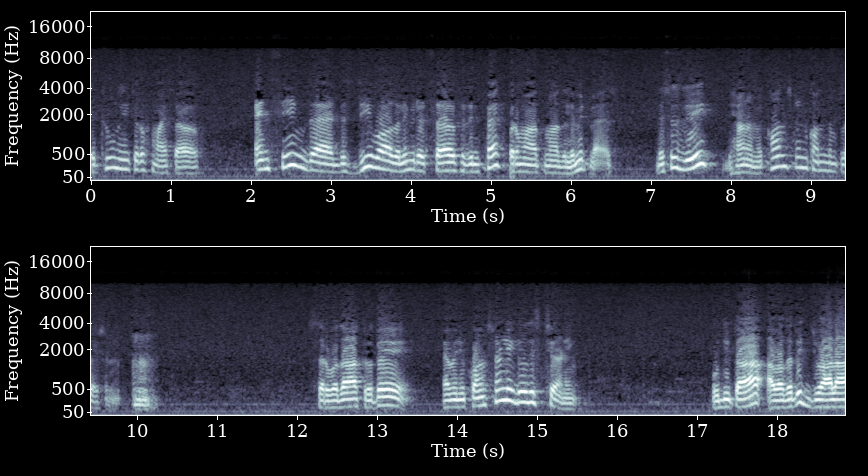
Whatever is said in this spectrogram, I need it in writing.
the true nature of myself and seeing that this jiva the limited self is in fact paramatma the limitless this is dhyanam a constant contemplation सर्वदा कृते। I mean you constantly do this churning उदिता, अवगति, ज्वाला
